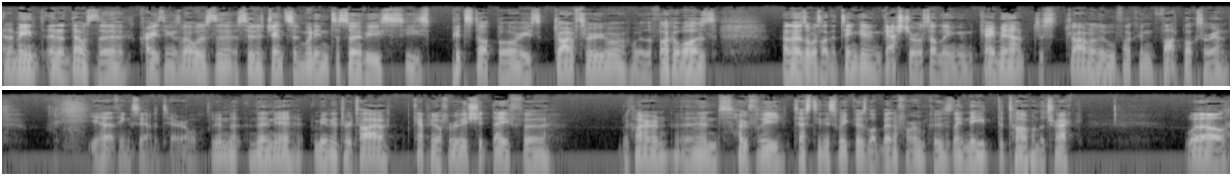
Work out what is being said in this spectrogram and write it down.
And I mean, and that was the crazy thing as well was that as soon as Jenson went in to serve his, his pit stop or his drive through or where the fuck it was, I know it was almost like the team gave him gastro or something and came out just driving a little fucking fart box around, Yeah, that thing sounded terrible. didn't it? And then yeah, immediately had to retire, capping off a really shit day for McLaren, and hopefully testing this week goes a lot better for him because they need the time on the track. Well,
